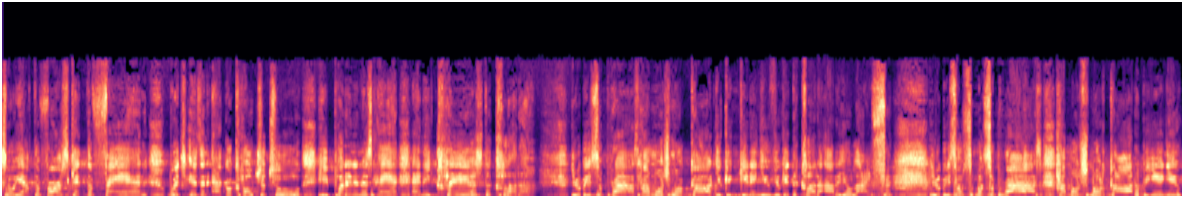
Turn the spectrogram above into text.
So he have to first get the fan, which is an agriculture tool. He put it in his hand and he clears the clutter. You'll be surprised how much more God you can get in you if you get the clutter out of your life. You'll be so, so much surprised how much more God will be in you.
